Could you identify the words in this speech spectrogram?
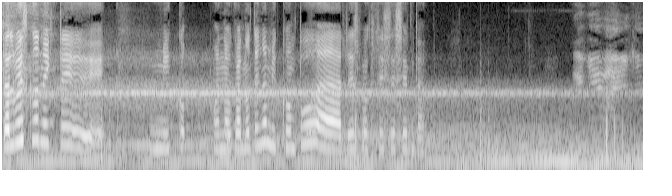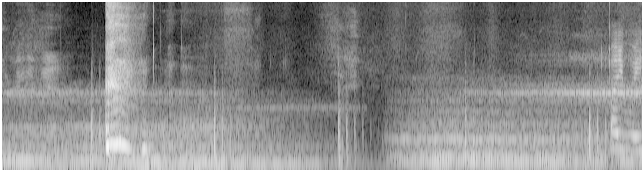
Tal vez conecte mi co- bueno, cuando tenga mi compu al Xbox 360. Ay, güey.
